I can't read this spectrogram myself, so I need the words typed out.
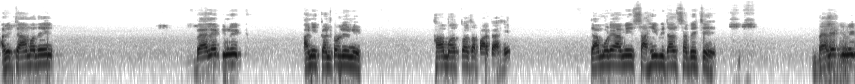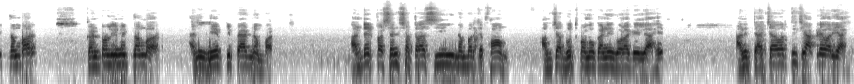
आणि त्यामध्ये बॅलेट युनिट आणि कंट्रोल युनिट हा महत्त्वाचा पाठ आहे. त्यामुळे आम्ही साही विधानसभेचे ballot unit number control unit number आणि VFT pad number hundred percent सतरा सी नंबरचे फॉर्म आमच्या बूथ प्रमुखांनी गोळा केलेले आहेत. आणि त्याच्यावरतीची आकडेवारी आहे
